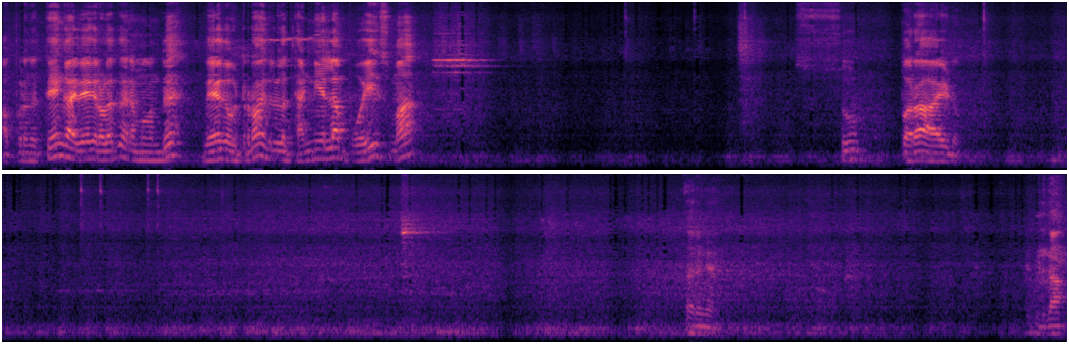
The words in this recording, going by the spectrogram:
அப்புறம் இந்த தேங்காய் வேகிற அளவுக்கு நம்ம வந்து வேக விட்டுறோம். இதில் உள்ள தண்ணியெல்லாம் போய் சும்மா சூப்பராக ஆயிடும். பாருங்க. இப்படிதான்.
